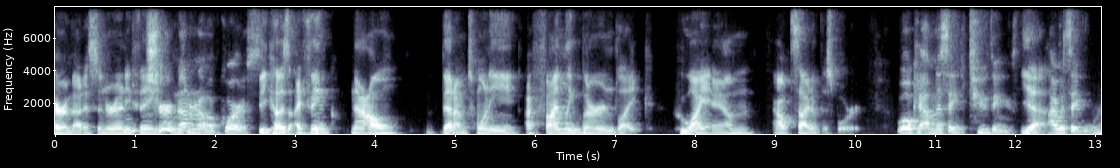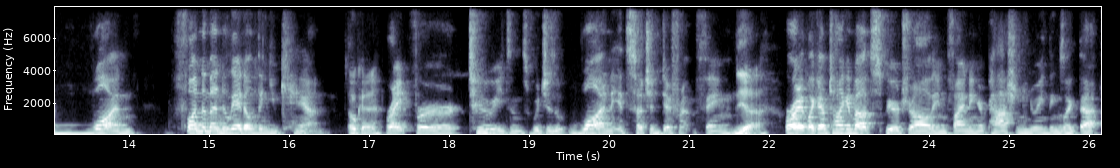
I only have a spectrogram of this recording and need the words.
paramedicine or mm, anything. Sure. No, no, no. Of course. because I think now that I'm 20, I finally learned like who I am outside of the sport. well, okay. I'm gonna say two things. Yeah. I would say one, fundamentally, I don't think you can. Okay. Right, for two reasons, which is one, it's such a different thing. Yeah. Right, like I'm talking about spirituality and finding your passion, and doing things like that.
